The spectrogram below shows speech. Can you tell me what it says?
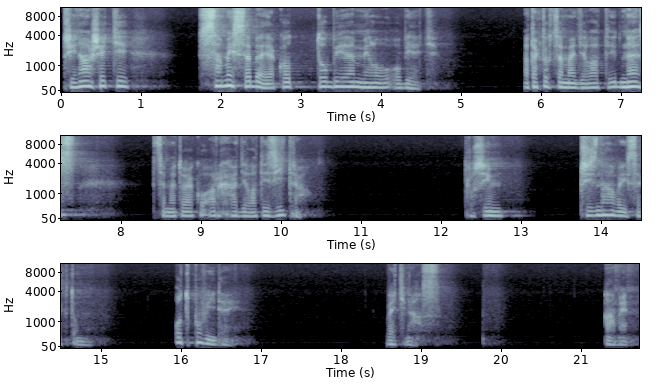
Přinášet ti sami sebe jako tobě milou oběť. A tak to chceme dělat i dnes. Chceme to jako archa dělat i zítra. Prosím, přiznávej se k tomu. Odpovídej. Veď nás. Amen.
